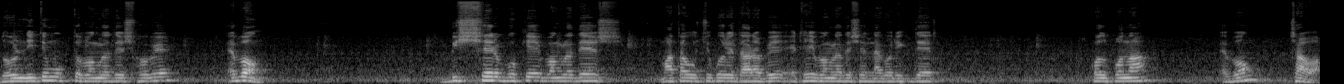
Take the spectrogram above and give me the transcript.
দুর্নীতিমুক্ত বাংলাদেশ হবে এবং বিশ্বের বুকে বাংলাদেশ মাথা উঁচু করে দাঁড়াবে, এটাই বাংলাদেশের নাগরিকদের কল্পনা এবং চাওয়া।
